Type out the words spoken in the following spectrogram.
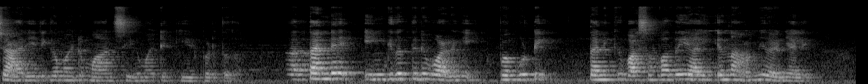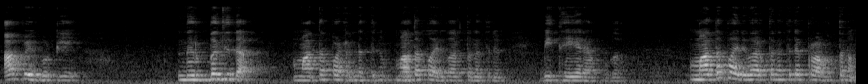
ശാരീരികമായിട്ടും മാനസികമായിട്ടും കീഴ്പ്പെടുത്തുക. തന്റെ ഇംഗിതത്തിന് വഴങ്ങി പെൺകുട്ടി തനിക്ക് വശംവതയായി എന്ന് അറിഞ്ഞു കഴിഞ്ഞാൽ ആ പെൺകുട്ടിയെ നിർബന്ധിത മതപഠനത്തിനും മതപരിവർത്തനത്തിനും വിധേയരാക്കുക. മതപരിവർത്തനത്തിന്റെ പ്രവർത്തനം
